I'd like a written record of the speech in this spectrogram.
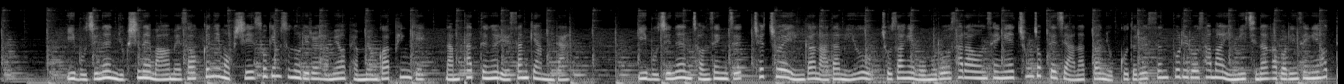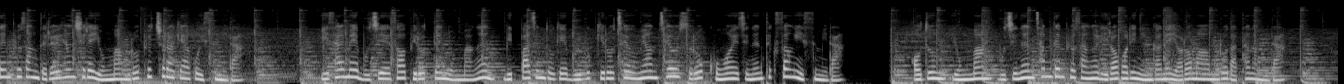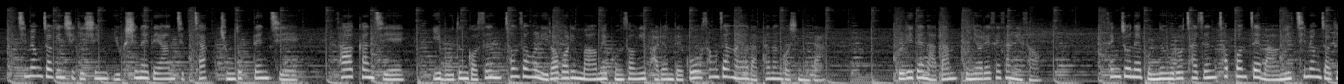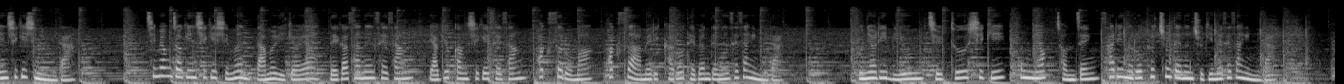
이 무지는 육신의 마음에서 끊임없이 속임수놀이를 하며 변명과 핑계, 남탓 등을 일삼게 합니다. 이 무지는 전생 즉 최초의 인간 아담 이후 조상의 몸으로 살아온 생에 충족되지 않았던 욕구들을 쓴 뿌리로 삼아 이미 지나가버린 생의 헛된 표상들을 현실의 욕망으로 표출하게 하고 있습니다. 이 삶의 무지에서 비롯된 욕망은 밑빠진 독에 물붓기로 채우면 채울수록 공허해지는 특성이 있습니다. 어둠, 욕망, 무지는 참된 표상을 잃어버린 인간의 여러 마음으로 나타납니다. 치명적인 시기심, 육신에 대한 집착, 중독된 지혜, 사악한 지혜, 이 모든 것은 천성을 잃어버린 마음의 본성이 발현되고 성장하여 나타난 것입니다. 분리된 아담, 분열의 세상에서 생존의 본능으로 찾은 첫 번째 마음이 치명적인 시기심입니다. 치명적인 시기심은 남을 이겨야 내가 사는 세상, 약육강식의 세상, 팍스 로마, 팍스 아메리카로 대변되는 세상입니다. 분열이 미움, 질투, 시기, 폭력, 전쟁, 살인으로 표출되는 죽임의 세상입니다.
